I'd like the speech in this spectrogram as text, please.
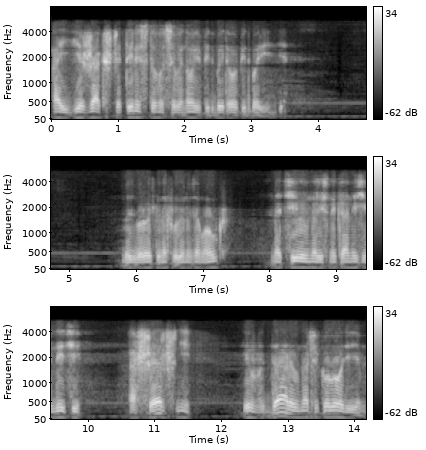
а й їжак щетинистого сивиною підбитого підборіддя. Безбородько на хвилину замовк, націлив на лісника не зіниці, а шершні і вдарив, наче колодієм.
